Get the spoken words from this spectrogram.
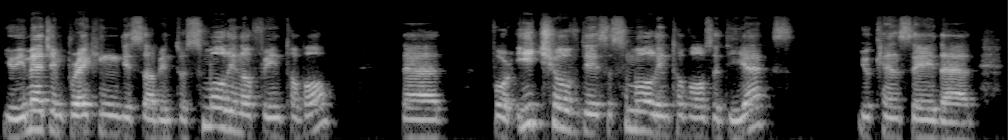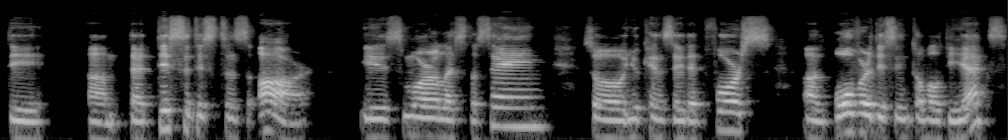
you imagine breaking this up into small enough interval that for each of these small intervals dx, you can say that the um, that this distance r is more or less the same. So you can say that force uh, over this interval dx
